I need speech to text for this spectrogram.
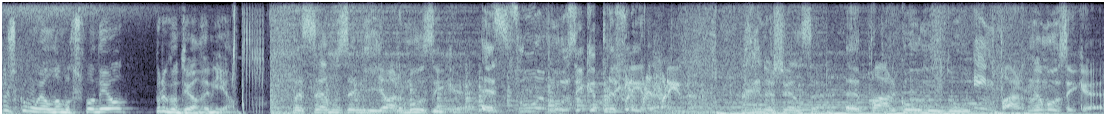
Mas como ele não me respondeu, perguntei ao Daniel. Passamos a melhor música. A sua música preferida. Renascença. A par com o mundo. Impar na música.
